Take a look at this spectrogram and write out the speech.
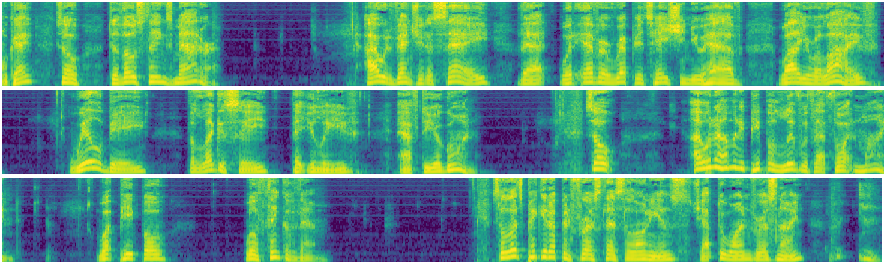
Okay? So, do those things matter? I would venture to say that whatever reputation you have while you're alive will be the legacy that you leave after you're gone. So I wonder how many people live with that thought in mind. What people will think of them. So let's pick it up in 1 Thessalonians chapter 1 verse 9.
